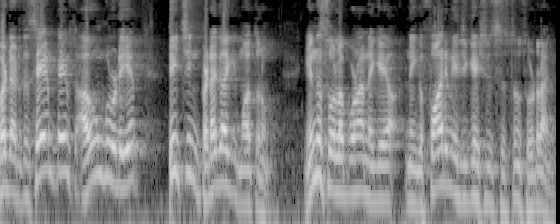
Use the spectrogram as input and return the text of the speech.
but at the same times அவங்களுடைய டீச்சிங் பெடகாகி மாத்தணும். என்ன சொல்ல போனா நீங்க நீங்க ஃபாரின் எஜுகேஷன் சிஸ்டம் சொல்றாங்க.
